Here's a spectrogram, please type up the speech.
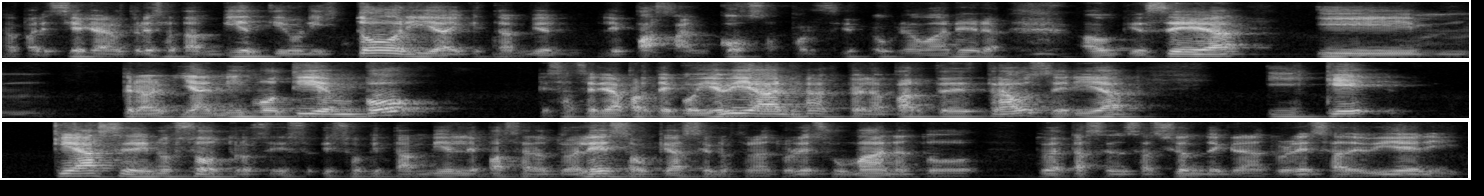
Me parecía que la naturaleza también tiene una historia y que también le pasan cosas, por decirlo de alguna manera, aunque sea. Y, pero, y al mismo tiempo, esa sería la parte koyeviana, pero la parte de Strauss sería, ¿y qué, qué hace de nosotros eso, eso que también le pasa a la naturaleza o qué hace nuestra naturaleza humana, todo, toda esta sensación de que la naturaleza de bien y,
